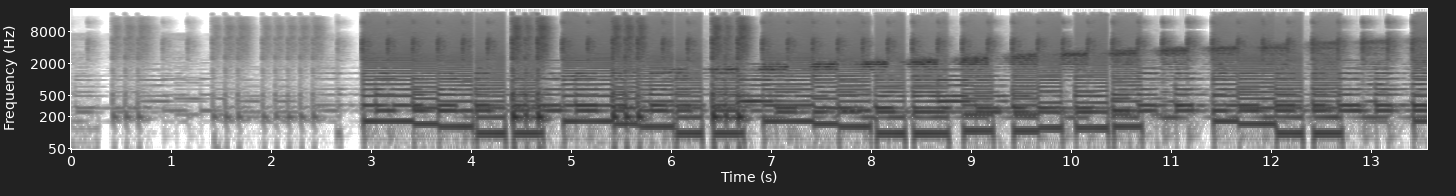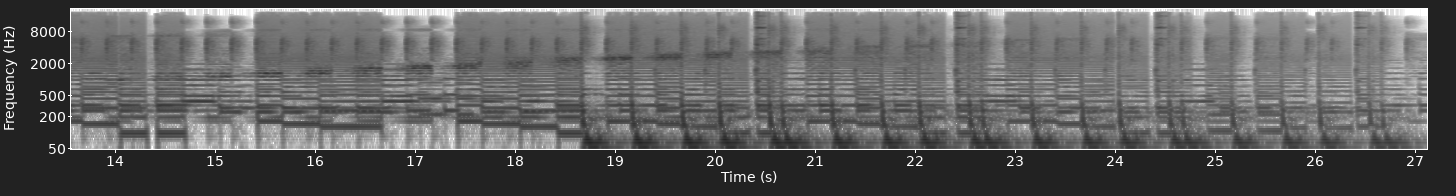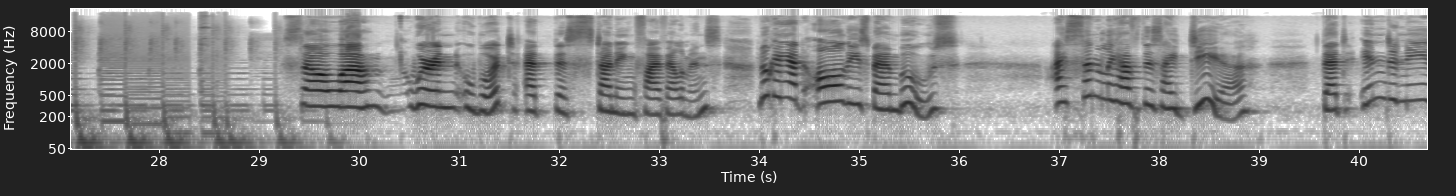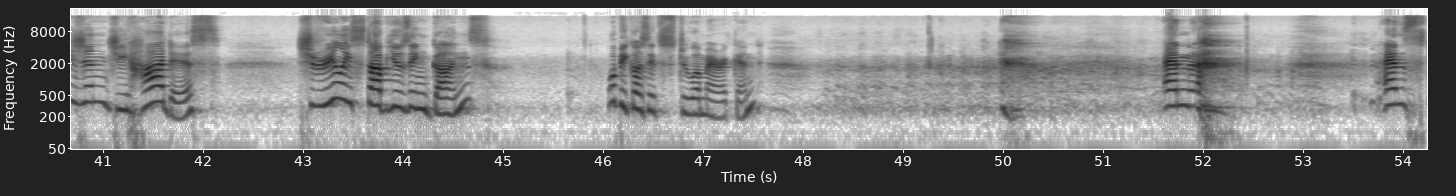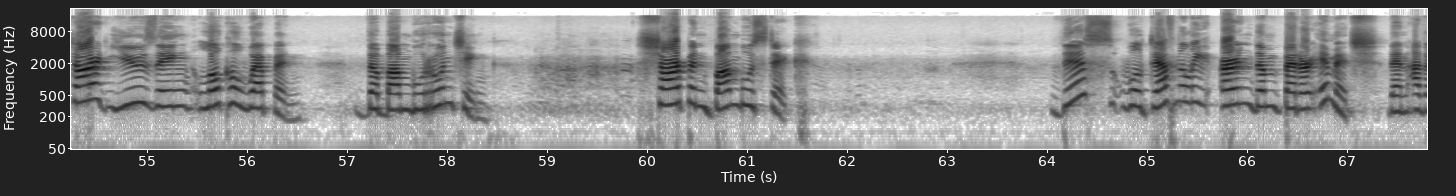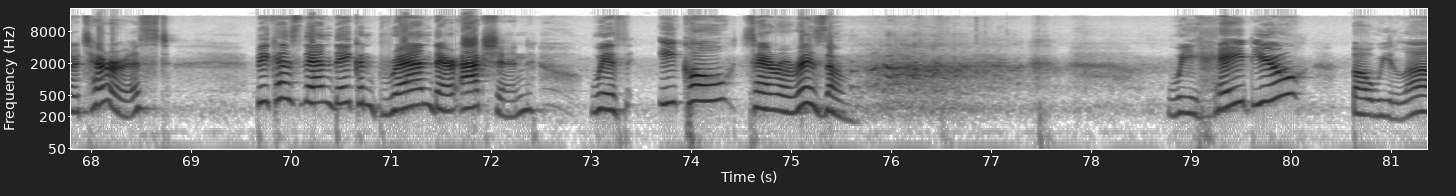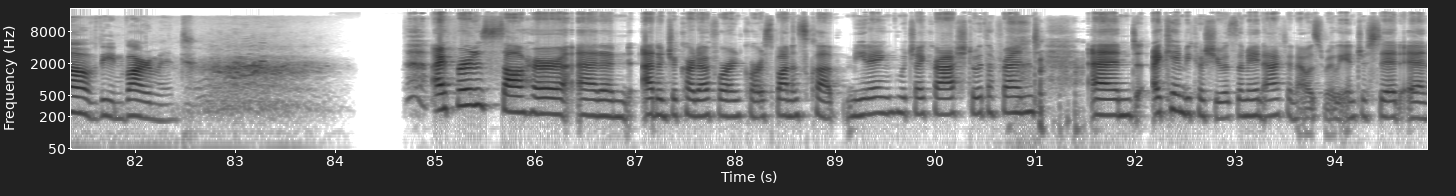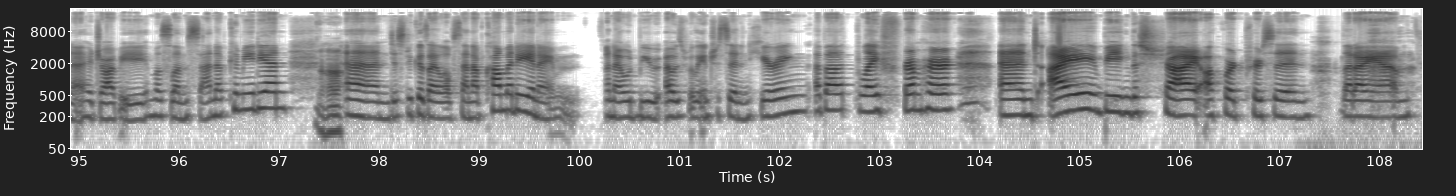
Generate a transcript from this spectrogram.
In Ubud at this stunning Five Elements. Looking at all these bamboos, I suddenly have this idea that Indonesian jihadists should really stop using guns. Well, because it's too American. and, and start using local weapon, the bambu runcing sharpened bamboo stick. This will definitely earn them better image than other terrorists because then they can brand their action with eco terrorism. we hate you, but we love the environment. I first saw her at an at a Jakarta Foreign Correspondents Club meeting, which I crashed with a friend, and I came because she was the main act, and I was really interested in a hijabi Muslim stand-up comedian, uh-huh. and just because I love stand-up comedy, and I'm and I would be I was really interested in hearing about life from her, and I, being the shy, awkward person that I am,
